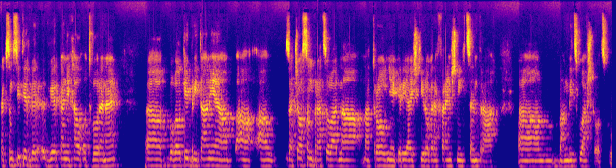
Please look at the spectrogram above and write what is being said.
tak som si tie dvierka nechal otvorené vo Veľkej Británii a, a, a začal som pracovať na, na troch, niekedy aj štyroch referenčných centrách v Anglicku a v Škótsku.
